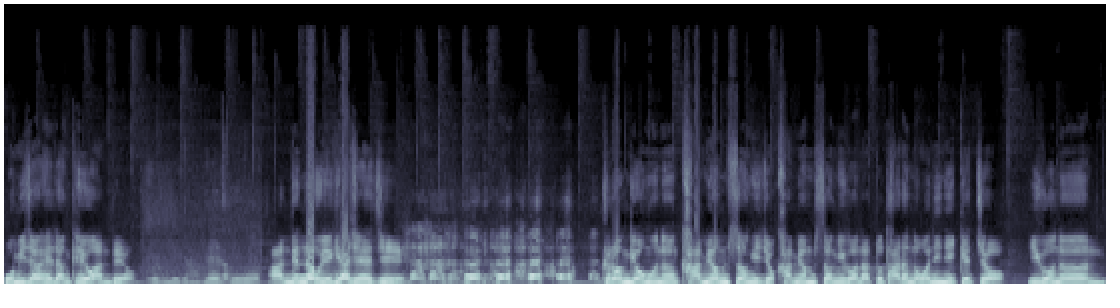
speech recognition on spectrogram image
오미자가 해당돼요, 안 돼요? 안 된다고 얘기하셔야지. 그런 경우는 감염성이죠. 감염성이거나 또 다른 원인이 있겠죠. 이거는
